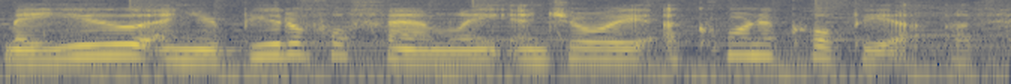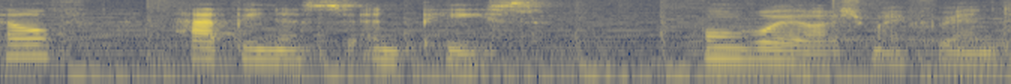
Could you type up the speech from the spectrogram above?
May you and your beautiful family enjoy a cornucopia of health, happiness, and peace. Bon voyage, my friend.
